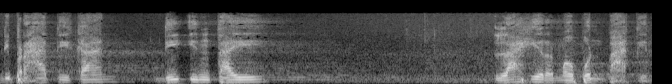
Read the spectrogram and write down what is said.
diperhatikan diintai lahir maupun batin.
